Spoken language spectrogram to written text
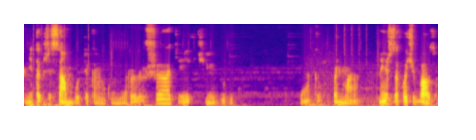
Они также сам будут экономику не разрушать, а их чем будет. Я как понимаю. Но я же захочу базу.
